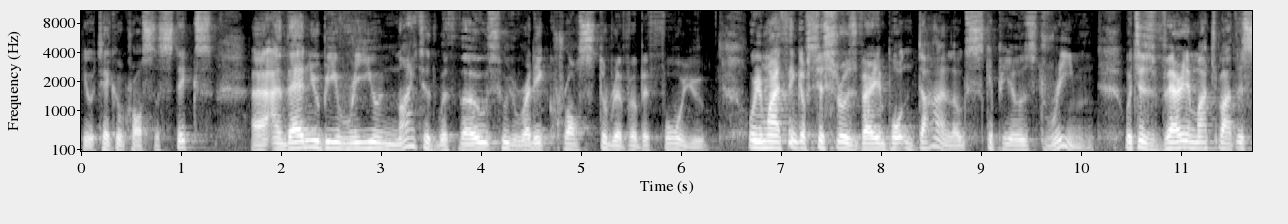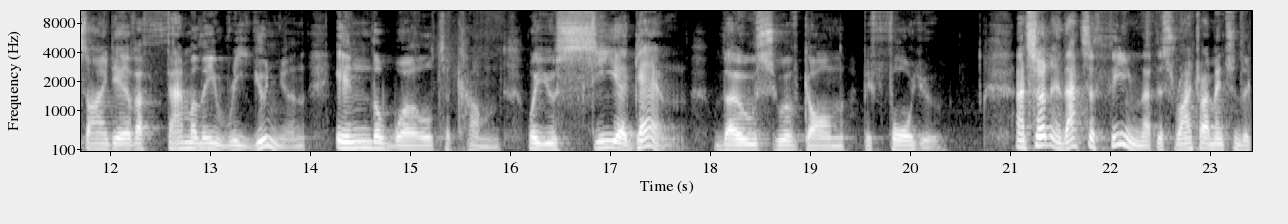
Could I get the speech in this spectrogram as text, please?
he would take across the Styx. Uh, and then you'd be reunited with those who'd already crossed the river before you. Or you might think of Cicero's very important dialogue, Scipio's Dream, which is very much about this idea of a family reunion in the world to come, where you see again those who have gone before you. And certainly that's a theme that this writer I mentioned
